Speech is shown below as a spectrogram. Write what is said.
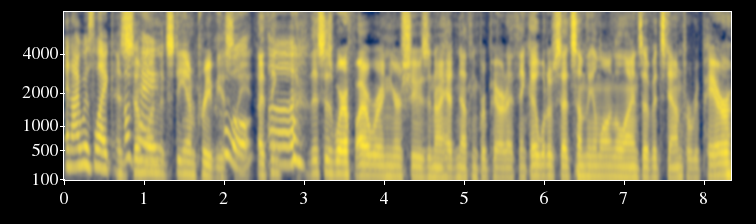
and I was like, as okay, someone that's DM previously, cool. I think uh, this is where if I were in your shoes and I had nothing prepared, I think I would have said something along the lines of "It's down for repair,"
